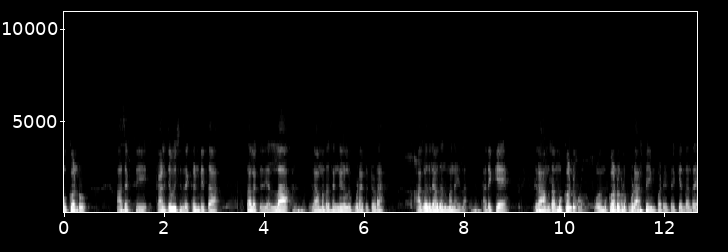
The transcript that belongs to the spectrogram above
ಮುಖಂಡರು ಆಸಕ್ತಿ ಕಾಳಜಿ ವಹಿಸಿದರೆ ಖಂಡಿತ ತಾಲೂಕಿನ ಎಲ್ಲ ಗ್ರಾಮದ ಸಂಘಗಳು ಕೂಡ ಕಟ್ಟಡ ಆಗೋದ್ರಲ್ಲಿ ಯಾವುದೇ ಅನುಮಾನ ಇಲ್ಲ. ಅದಕ್ಕೆ ಗ್ರಾಮದ ಮುಖಂಡಗಳು ಮುಖಂಡಗಳು ಕೂಡ ಅಷ್ಟೇ ಇಂಪಾರ್ಟೆಂಟ್ ಯಾಕೆಂತಂದರೆ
